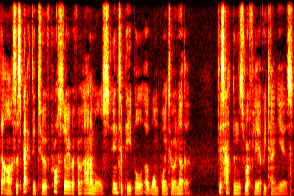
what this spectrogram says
that are suspected to have crossed over from animals into people at one point or another. This happens roughly every 10 years.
